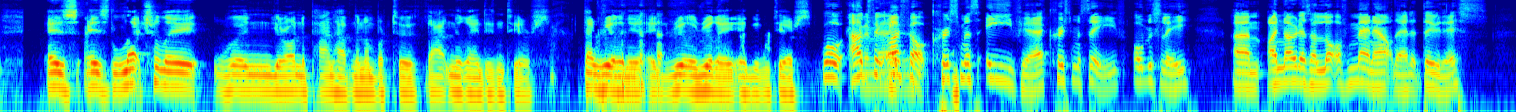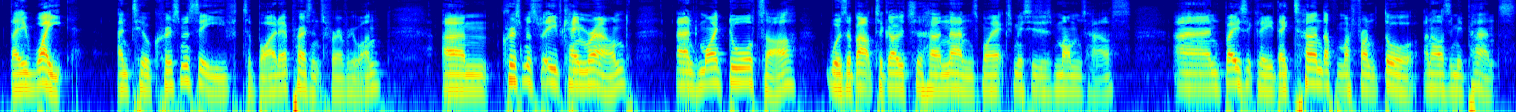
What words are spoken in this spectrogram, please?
Is is literally when you're on the pan having a number two that nearly ended in tears. That really, ne- it really, really ended in tears. Well, how do can you think I felt Christmas Eve? Yeah, Christmas Eve. Obviously, um, I know there's a lot of men out there that do this. They wait until Christmas Eve to buy their presents for everyone. Um, Christmas Eve came round, and my daughter was about to go to her nan's, my ex missus's mum's house, and basically they turned up at my front door, and I was in my pants.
